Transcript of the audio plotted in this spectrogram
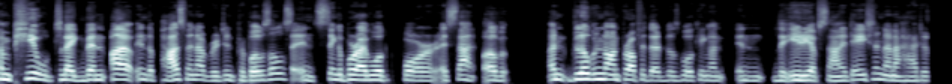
compute. Like when uh, in the past, when I've written proposals in Singapore, I worked for a, a, a global nonprofit that was working on in the area of sanitation, and I had to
